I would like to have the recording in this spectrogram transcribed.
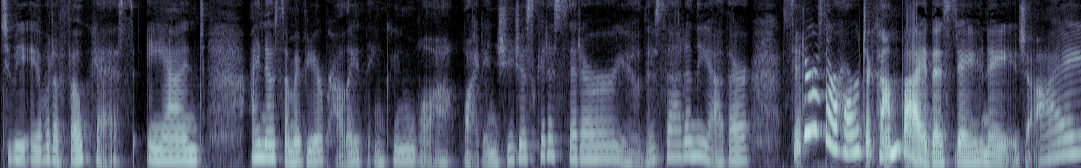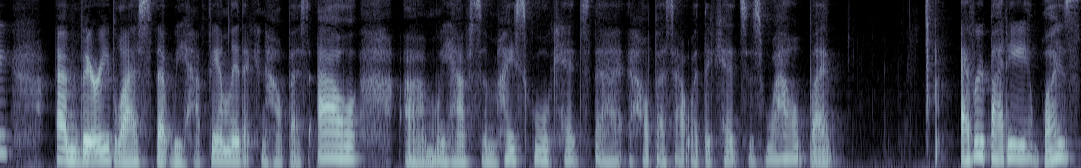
to be able to focus. And I know some of you are probably thinking, well, why didn't you just get a sitter? You know, this, that, and the other. Sitters are hard to come by this day and age. I am very blessed that we have family that can help us out. Um, we have some high school kids that help us out with the kids as well. But everybody was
